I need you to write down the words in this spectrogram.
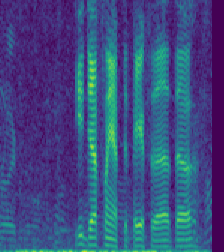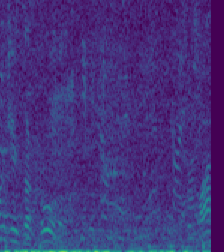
Really cool. You definitely have to pay for that The though. palm trees look cool. Why?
